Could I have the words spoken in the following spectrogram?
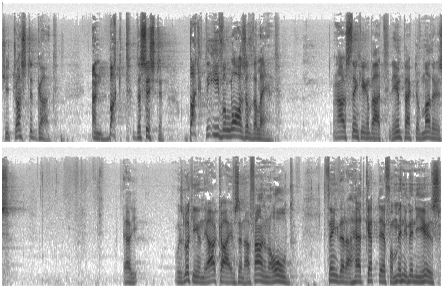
she trusted God and bucked the system, bucked the evil laws of the land. And I was thinking about the impact of mothers. I was looking in the archives and I found an old thing that I had kept there for many, many years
